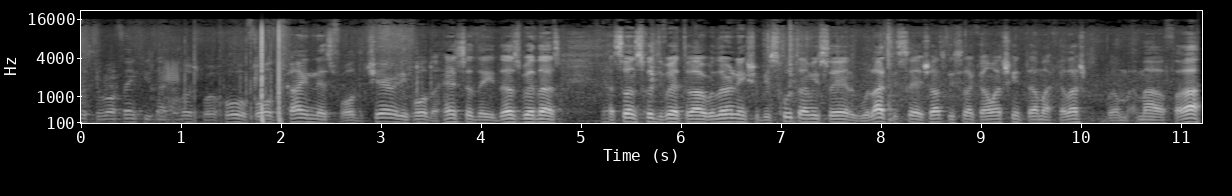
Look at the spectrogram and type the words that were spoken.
First of all, thank you, Dr. Losh Baruch Hu, for all the kindness, for all the charity, for all the hesed that he does with us. רצון זכות דברי תורה we're learning שבזכות עם ישראל, גאולת ישראל, שעת ישראל, קרמת שכינתה מהקדש, מההפרה,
